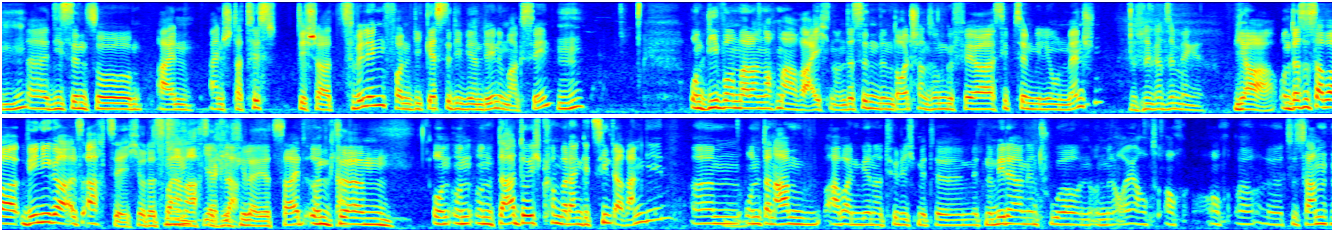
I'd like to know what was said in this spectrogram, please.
mhm. Äh, die sind so ein, ein statistischer Zwilling von die Gäste, die wir in Dänemark sehen. Mhm. Und die wollen wir dann nochmal erreichen. Und das sind in Deutschland so ungefähr 17 Millionen Menschen. Das ist eine ganze Menge. Ja, und das ist aber weniger als 80 oder 82, ja, wie viel er jetzt Zeit. Und, ähm, und, und, und dadurch können wir dann gezielt herangehen. Ähm, mhm. Und dann arbeiten wir natürlich mit, äh, mit einer Mediaagentur und, und mit euch auch, auch, auch äh, zusammen,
